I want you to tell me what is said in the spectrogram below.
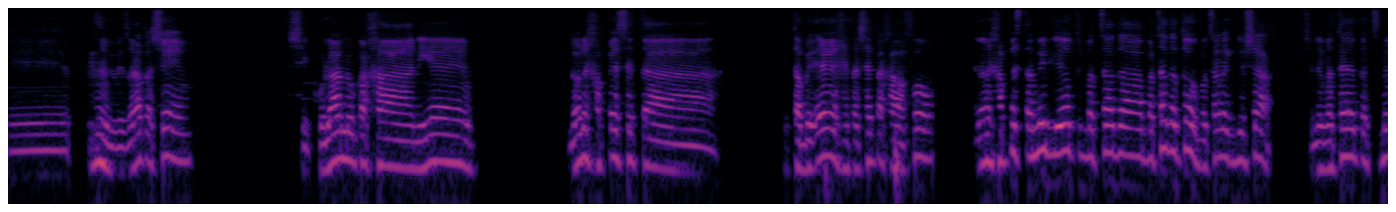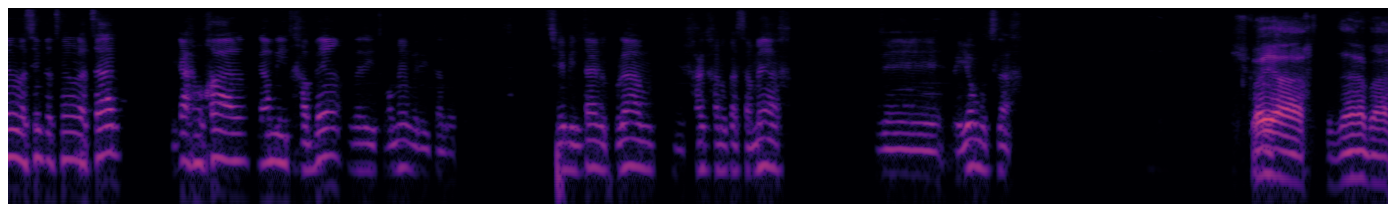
אה, ובעזרת השם, שכולנו ככה נהיה, לא נחפש את, ה, את הבערך, את השטח האפור, אלא נחפש תמיד להיות בצד, ה, בצד הטוב, בצד הקדושה, שנבטל את עצמנו, נשים את עצמנו לצד, וכך נוכל גם להתחבר ולהתרומם ולהתעלות. שיהיה בינתיים לכולם חג חנוכה שמח ו... ויום מוצלח. שכוייח, תודה רבה.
